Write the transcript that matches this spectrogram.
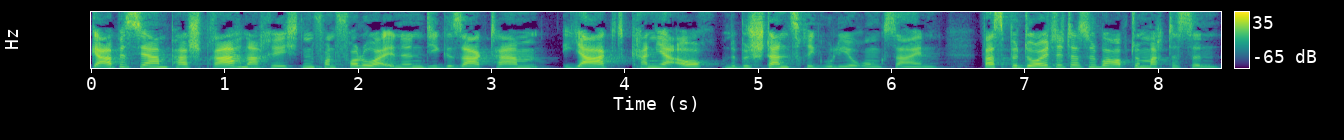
gab es ja ein paar Sprachnachrichten von FollowerInnen, die gesagt haben, Jagd kann ja auch eine Bestandsregulierung sein. Was bedeutet das überhaupt und macht das Sinn?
